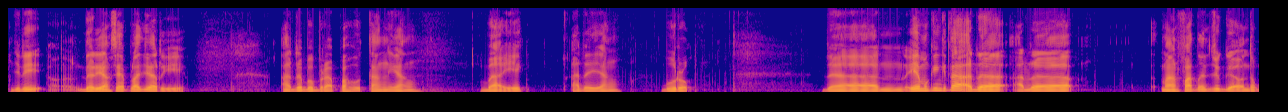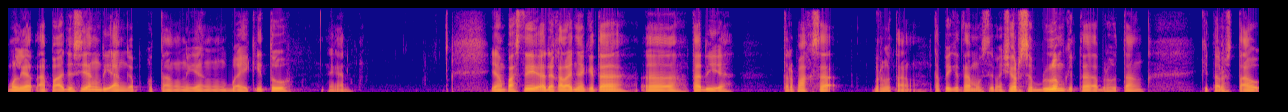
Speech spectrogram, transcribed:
Jadi dari yang saya pelajari ada beberapa hutang yang baik, ada yang buruk. Dan ya mungkin kita ada ada manfaatnya juga untuk melihat apa aja sih yang dianggap hutang yang baik itu, ya kan? Yang pasti ada kalanya kita uh, tadi ya terpaksa berhutang. Tapi kita mesti make sure sebelum kita berhutang, kita harus tahu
